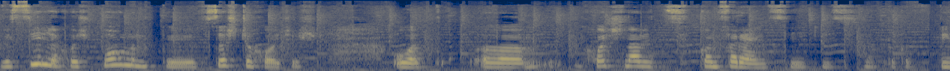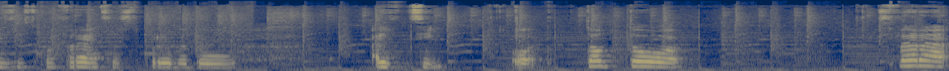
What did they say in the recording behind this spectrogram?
весілля, хоч поминки, все, що хочеш. От, е, хоч навіть конференції, якісь, наприклад, бізнес-конференція з приводу IT. От. Тобто сфера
